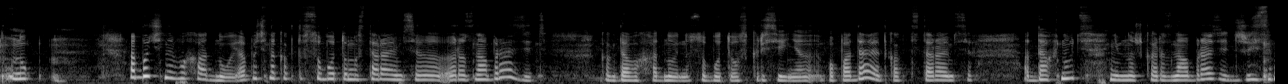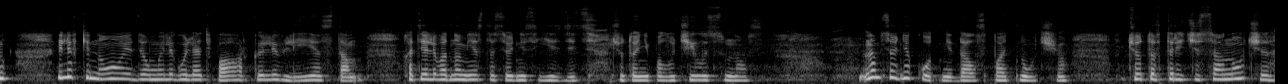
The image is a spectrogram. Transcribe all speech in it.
Ну, обычный выходной. Обычно как-то в субботу мы стараемся разнообразить когда выходной на субботу воскресенье попадает, как-то стараемся отдохнуть, немножко разнообразить жизнь. Или в кино идем, или гулять в парк, или в лес. Там. Хотели в одно место сегодня съездить, что-то не получилось у нас. Нам сегодня кот не дал спать ночью. Что-то в три часа ночи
